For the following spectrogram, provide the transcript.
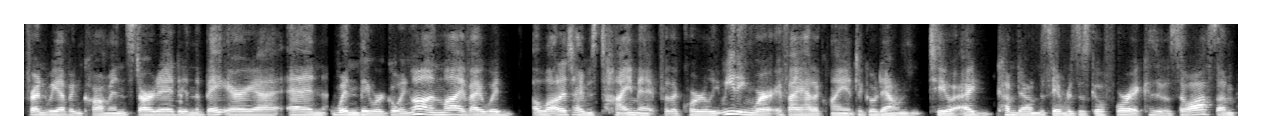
friend we have in common started in the Bay Area. And when they were going on live, I would a lot of times time it for the quarterly meeting where if I had a client to go down to, I'd come down to San Francisco for it because it was so awesome.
